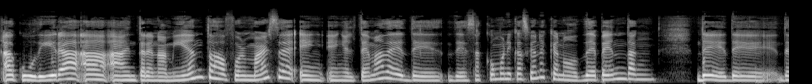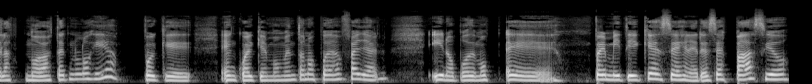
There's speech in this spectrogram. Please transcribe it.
acudir a, a, entrenamientos, a formarse en, en el tema de, de, de, esas comunicaciones que no dependan de, de, de las nuevas tecnologías, porque en cualquier momento nos pueden fallar y no podemos... Eh, permitir que se genere ese espacio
